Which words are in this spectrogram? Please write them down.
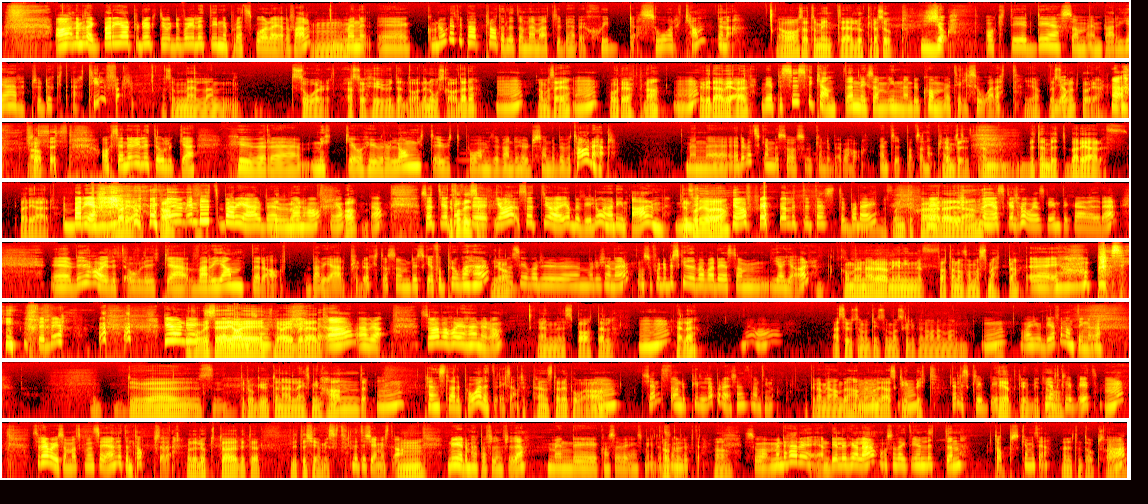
ja nej, men sagt, barriärprodukt, du, du var ju lite inne på rätt spår där i alla fall. Mm. Men eh, kommer du ihåg att vi pratat lite om det här med att vi behöver skydda sårkanterna? Ja, så att de inte luckras upp. Ja, och det är det som en barriärprodukt är till för. Alltså mellan sår, alltså huden då, den oskadade, mm. om man säger, mm. och det öppna. Mm. Är vi där vi är? Vi är precis vid kanten liksom innan du kommer till såret. Ja, där såret ja. börjar. Ja, precis. Ja. Och sen är det lite olika hur eh, mycket och hur långt ut på omgivande hud som du behöver ta det här. Men eh, är det vätskande så, så kan du behöva ha en typ av sån här produkt. En bit, en liten bit barriär barriär. Barriär. barriär. Ja. en bit barriär behöver Bit man ha. Ja. Ja. Så att jag Du får tänkte, visa. ja, så att jag, jag behöver ju låna din arm. Det får du göra. Jag får lite tester på dig. Du får inte skära i den. Men jag ska lova, jag ska inte skära i den. Eh, vi har ju lite olika varianter av barriärprodukter som du ska få prova här. Ja. Och se vad du, eh, vad du känner. Och så får du beskriva vad det är som jag gör. Kommer den här övningen innefatta någon form av smärta? Eh, jag hoppas inte det. det Det får vi se. Jag är, jag är beredd. Ja, ja, bra. Så vad har jag här nu då? En spatel, Mhm. eller? Ja, Det ser ut som någonting som man skulle kunna ha när man... mm. vad gjorde jag för någonting nu då? Du eh, drog ut den här längs min hand. Mm. Penslade på lite liksom. Du penslade på. Ja, Mm. Känns det, om du pillar på den, känns det någonting då? jag pillar med andra handen Mm, och det är alltså mm. Väldigt klibbigt. Helt klibbigt. Helt ja. klibbigt. Mm. Så det var ju som, vad ska man säga, en liten topp sådär. Och det luktar lite, lite kemiskt. Lite kemiskt. Ja. Mm. Nu är de här parfymfria, men det är konserveringsmedel som Okej. luktar. Ja, Så, men det här är en del i det hela och som sagt det är en liten tops kan vi säga. en liten tops. Ja. Ja.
